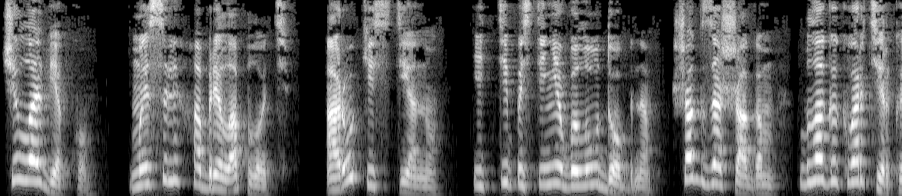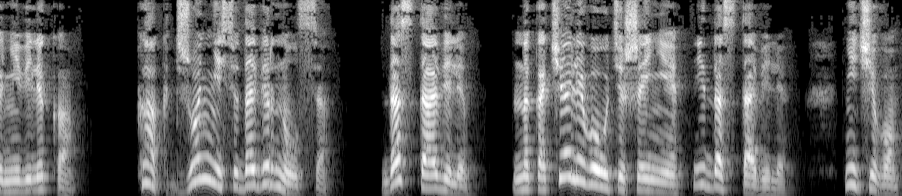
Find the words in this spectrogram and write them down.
Человеку. Мысль обрела плоть. А руки — стену. Идти по стене было удобно. Шаг за шагом, благо квартирка невелика. Как Джонни сюда вернулся? Доставили. Накачали его утешение и доставили. Ничего,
